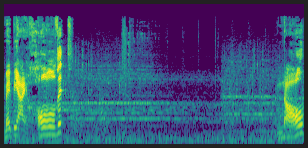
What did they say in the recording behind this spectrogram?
Maybe I hold it? No.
